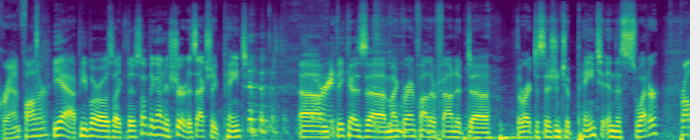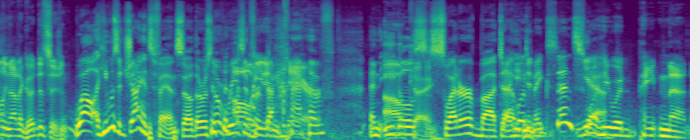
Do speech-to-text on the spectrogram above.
grandfather. Yeah, people are always like, "There's something on your shirt." It's actually paint, um, because uh, my grandfather found it uh, the right decision to paint in this sweater. Probably not a good decision. Well, he was a Giants fan, so there was no reason Oh, for him to care. have an Eagles okay. sweater. But uh, That he would did make sense. Yeah, Yeah, he would paint in that.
